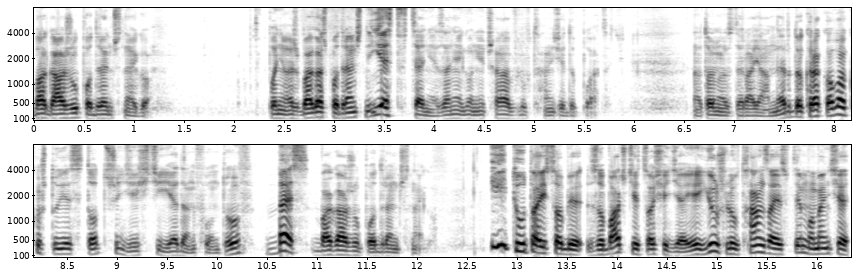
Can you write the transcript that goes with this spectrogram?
bagażu podręcznego. Ponieważ bagaż podręczny jest w cenie, za niego nie trzeba w Lufthansie dopłacać. Natomiast Ryanair do Krakowa kosztuje 131 funtów bez bagażu podręcznego. I tutaj sobie zobaczcie, co się dzieje. Już Lufthansa jest w tym momencie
